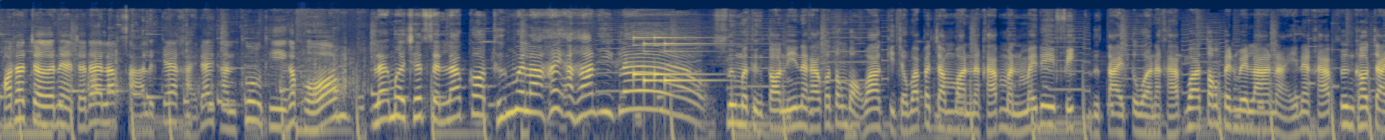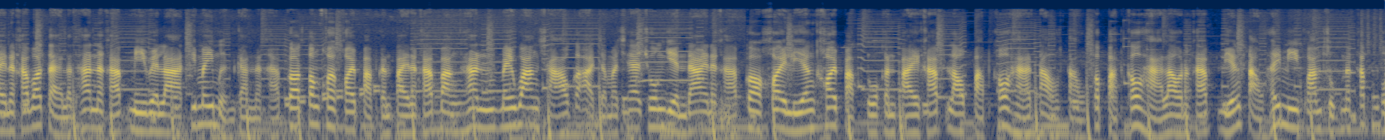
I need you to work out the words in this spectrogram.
เพราะถ้าเจอเนี่ยจะได้รักษาหรือแก้ไขได้ทันท่วงทีครับผม และเมื่อเช็ดเสร็จแล้วก็ถึงเวลาให้อาหารอีกแล้ว ซึ่งมาถึงตอนนี้นะครับก็ต้องบอกว่ากิจวัตรประจำวันนะครับมันไม่ได้ฟิกหรือตายตัวนะครับว่าต้องเป็นเวลาไหนนะครับซึ่งเข้าใจนะครับว่าแต่ละท่านนะครับมีเวลาที่ไม่เหมือนกันนะครับก็ต้องค่อยๆ ปรับกันไปนะครับ บางท่านไม่ว่างเช้าก็อาจจะมาแช่ช่วงเย็นได้นะครับก็ค่อยเลี้ยงค่อยปรับตัวกันไปครับเราปรับเข้าหาเต่าเต่าก็ปรับเข้าหาเรานะครับเลี้ยงเต่าให้มีความสุขนะครับผ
